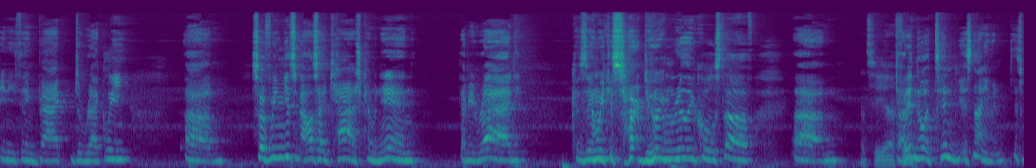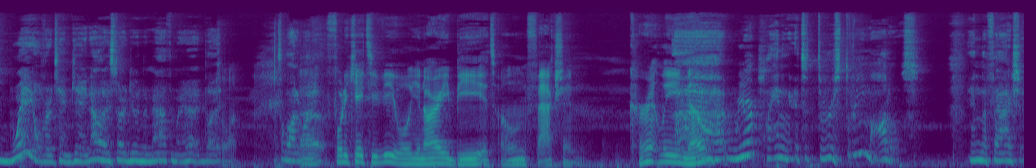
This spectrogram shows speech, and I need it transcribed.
anything back directly. Um, so if we can get some outside cash coming in, that'd be rad because then we could start doing really cool stuff. Um, Let's see. Uh, I didn't know a 10, it's not even, it's way over 10K now that I started doing the math in my head, but it's a lot. it's a lot of money. Uh, 40k TV, will Ynnari be its own faction? Currently, no. Uh, we are planning, it's a, there's three models in the faction.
